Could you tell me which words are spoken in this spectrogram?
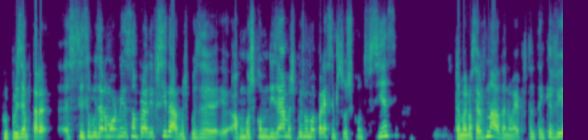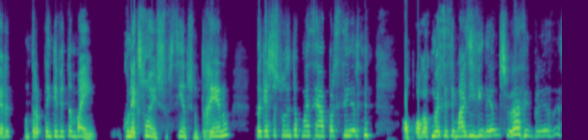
Porque, por exemplo, estar a sensibilizar uma organização para a diversidade, mas depois eh, algumas, como dizem, ah, mas depois não me aparecem pessoas com deficiência, também não serve de nada, não é? Portanto, tem que haver, tem que haver também conexões suficientes no terreno para que estas pessoas então comecem a aparecer ou, ou comecem a ser mais evidentes para as empresas.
